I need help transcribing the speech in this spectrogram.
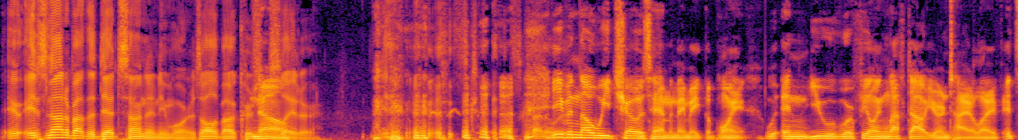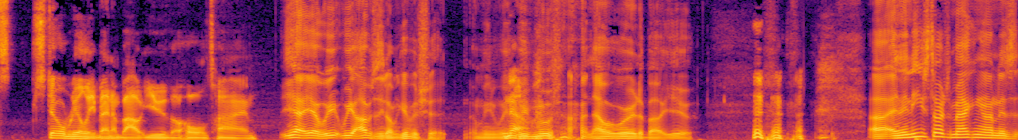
It, it's not about the dead son anymore. It's all about Christian No. Slater. It's weird. Even though we chose him and they make the and you were feeling left out your entire life, it's still really been about you the whole time. Yeah, yeah. We, we obviously don't give a shit. I mean, we, No. we've moved on. Now we're worried about you. uh, and then he starts macking on his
